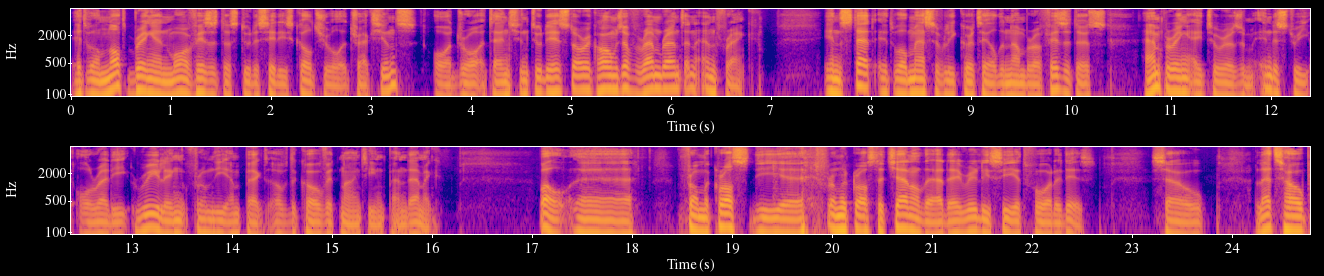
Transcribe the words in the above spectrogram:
It will not bring in more visitors to the city's cultural attractions or draw attention to the historic homes of Rembrandt and Anne Frank. Instead, it will massively curtail the number of visitors, hampering a tourism industry already reeling from the impact of the COVID 19 pandemic. Well, uh, from across the uh, from across the channel there, they really see it for what it is. So let's hope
